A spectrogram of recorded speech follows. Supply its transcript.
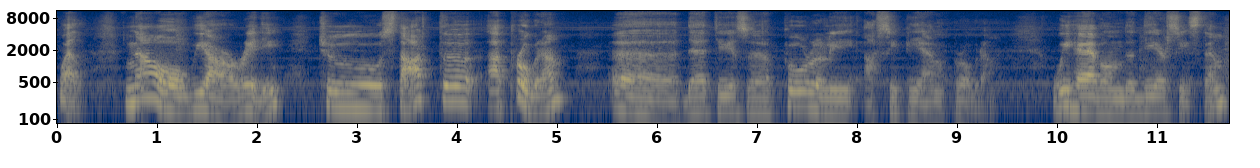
Well, now we are ready to start uh, a program uh, that is uh, purely a CP/M program. We have on the DIR system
